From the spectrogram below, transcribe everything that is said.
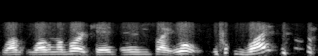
welcome, welcome aboard, kid. And it's just like, well, what?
